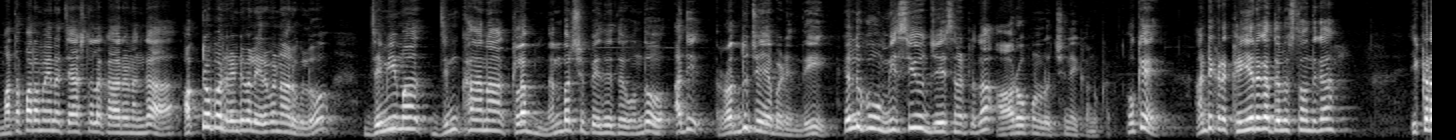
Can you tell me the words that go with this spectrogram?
మతపరమైన చేష్టల కారణంగా అక్టోబర్ రెండు వేల ఇరవై నాలుగులో జమీమా జిమ్ఖానా క్లబ్ మెంబర్షిప్ ఏదైతే ఉందో అది రద్దు చేయబడింది. ఎందుకు? మిస్యూజ్ చేసినట్లుగా ఆరోపణలు వచ్చినాయి కనుక. ఓకే? అంటే ఇక్కడ క్లియర్గా తెలుస్తోందిగా. ఇక్కడ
